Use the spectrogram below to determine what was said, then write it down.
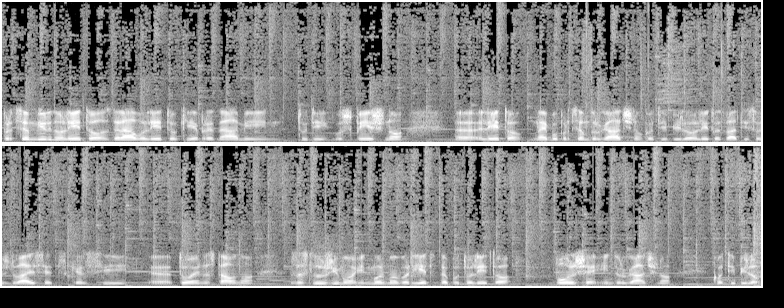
predvsem mirno leto, zdravo leto, ki je pred nami in tudi uspešno eh, leto. Naj bo predvsem drugačno, kot je bilo leto 2020, ker si eh, to enostavno zaslužimo in moramo verjeti, da bo to leto boljše in drugačno, kot je bilo.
